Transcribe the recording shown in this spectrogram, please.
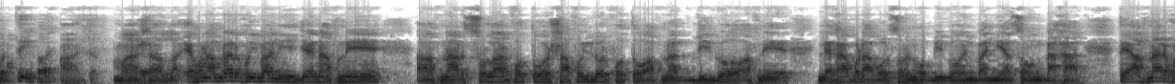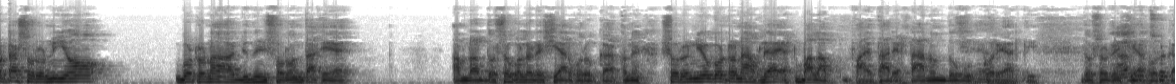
করতেই হয়। আচ্ছা মাশাআল্লাহ। এখন আমরা হইবানি যে আপনি আপনার সোলার ফটো সাফল্যর ফটো আপনার দীর্ঘ আপনি লেখাপড়া করছেন হবিগঞ্জ বানিয়াসং ডাকাত তে আপনার একটা স্মরণীয় ঘটনা যদি স্মরণ থাকে আমরা দর্শকলরে শেয়ার করুক কারণ স্মরণীয় ঘটনা হলে একটা বালা পায় তার একটা আনন্দ ভোগ করে আর কি। দর্শকের শেয়ার করকা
